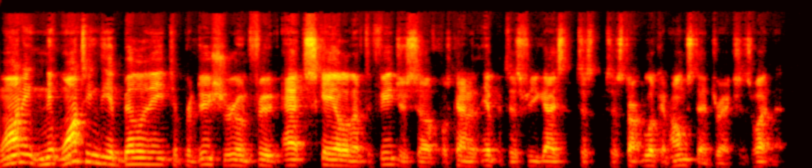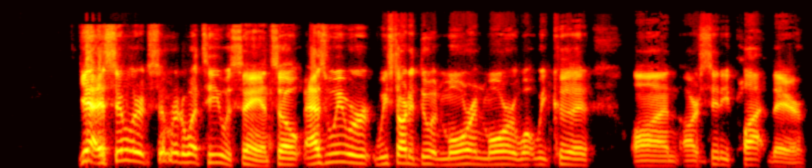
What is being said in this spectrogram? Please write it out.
wanting wanting the ability to produce your own food at scale enough to feed yourself was kind of the impetus for you guys to, to start looking homestead directions, wasn't it? Yeah, it's similar similar to what T was saying. So as we were we started doing more and more what we could on our city plot there.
